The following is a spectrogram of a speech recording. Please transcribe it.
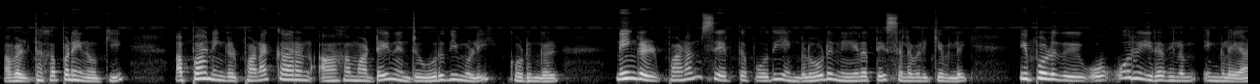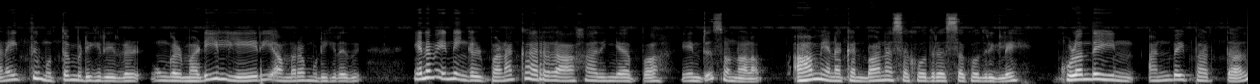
அவள் தகப்பனை நோக்கி அப்பா நீங்கள் பணக்காரன் ஆக மாட்டேன் என்று உறுதிமொழி கொடுங்கள். நீங்கள் பணம் சேர்த்தபோது எங்களோடு நேரத்தை செலவழிக்கவில்லை. இப்பொழுது ஒவ்வொரு இரவிலும் எங்களை அணைத்து முத்தமிடுகிறீர்கள். உங்கள் மடியில் ஏறி அமர முடிகிறது. எனவே நீங்கள் பணக்காரர் ஆகாதீங்க அப்பா என்று சொன்னாலாம் ஆம் எனக்கு அன்பான சகோதர சகோதரிகளே குழந்தையின் அன்பை பார்த்தால்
